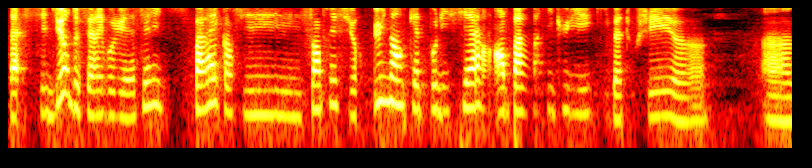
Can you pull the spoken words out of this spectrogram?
bah, c'est dur de faire évoluer la série. Pareil, quand c'est centré sur une enquête policière en particulier qui va toucher, euh, euh,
